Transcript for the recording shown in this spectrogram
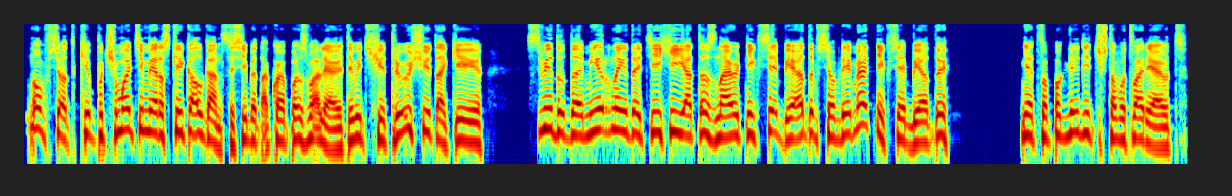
«Ну, все-таки, почему эти мерзкие колганцы себе такое позволяют? И ведь хитрющие такие, с виду да мирные, да тихие, я-то знаю от них все беды, все время от них все беды. Нет, вы поглядите, что вытворяют.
